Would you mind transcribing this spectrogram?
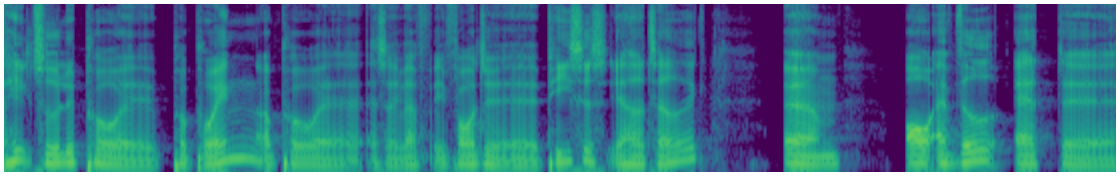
helt tydeligt på, øh, på point og på, øh, altså i, hvert fald, i forhold til øh, pieces, jeg havde taget, ikke? Øhm, og er ved at, øh,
